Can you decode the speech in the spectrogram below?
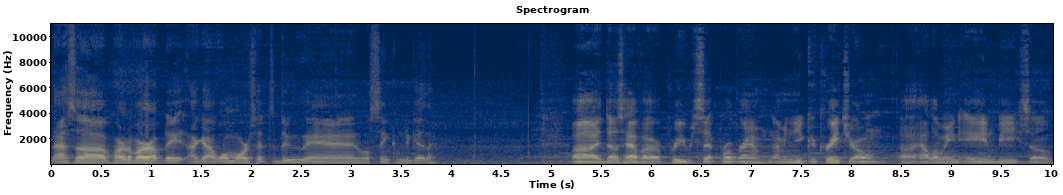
that's uh, part of our update. I got one more set to do, and we'll sync them together. Uh, it does have a preset program. I mean, you could create your own uh, Halloween A and B. So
